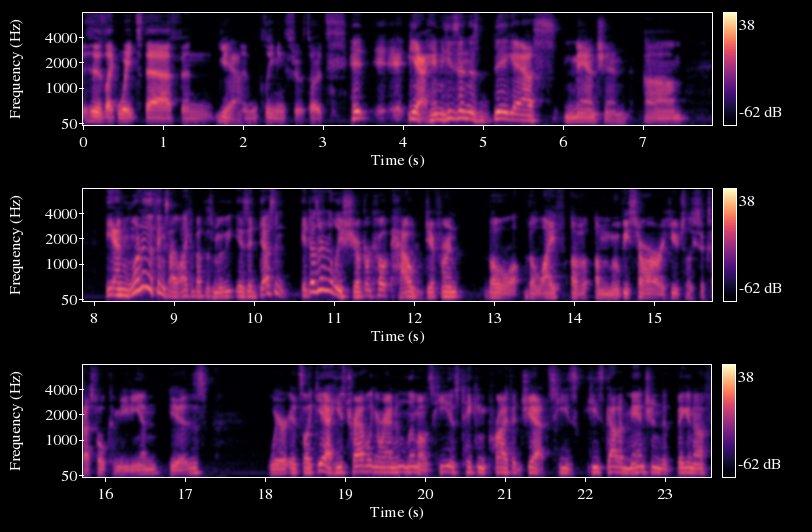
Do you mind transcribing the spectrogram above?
his like wait staff and yeah and cleaning crew. So it's it, it, yeah, and he's in this big ass mansion. Um, and one of the things I like about this movie is it doesn't it doesn't really sugarcoat how different the the life of a movie star or a hugely successful comedian is. Where it's like, yeah, he's traveling around in limos. He is taking private jets. He's he's got a mansion that's big enough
